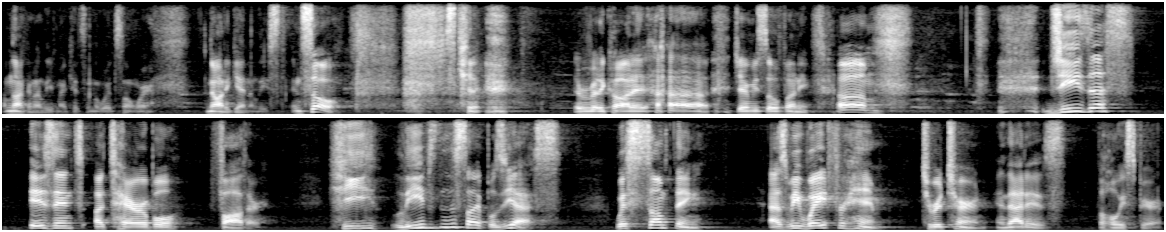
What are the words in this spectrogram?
I'm not going to leave my kids in the woods, don't worry. Not again, at least. And so, just kidding. Everybody caught it. Jeremy's so funny. Um, Jesus isn't a terrible father. He leaves the disciples, yes, with something as we wait for him to return, and that is the Holy Spirit.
